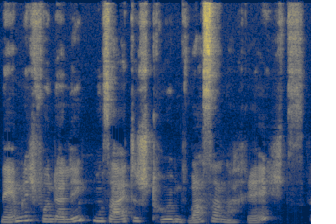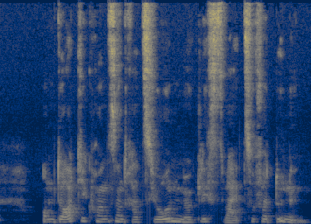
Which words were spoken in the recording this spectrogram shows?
nämlich von der linken Seite strömt Wasser nach rechts, um dort die Konzentration möglichst weit zu verdünnen.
